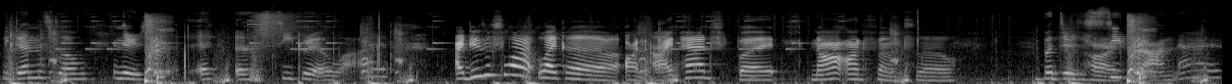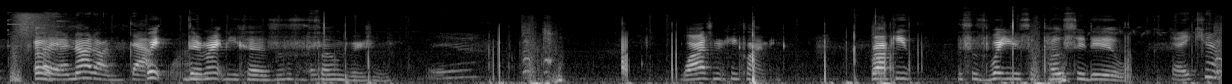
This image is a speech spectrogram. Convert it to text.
We've done this level, and there's a, a secret alive. I do this a lot, like, uh, on iPads, but not on phones, so... But there's a secret on that. Oh, Oh. yeah, not on that Wait, one. there might be, because this is the phone version. Yeah. Why isn't he climbing? Rocky, this is what you're supposed to do. Yeah, you can't.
